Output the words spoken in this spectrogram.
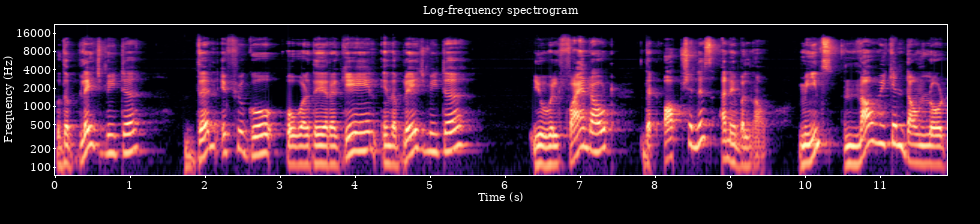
to the BlazeMeter, then if you go over there again in the BlazeMeter, you will find out that option is enabled now means now we can download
